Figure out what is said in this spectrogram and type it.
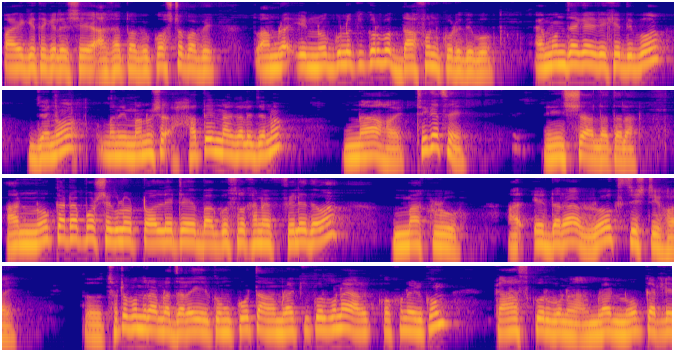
পায়ে গেঁথে গেলে সে আঘাত পাবে কষ্ট পাবে। তো আমরা এই নখগুলো কি করব? দাফন করে দেব। এমন জায়গায় রেখে দেব যেন মানে মানুষের হাতের নাগালে যেন না হয়। ঠিক আছে? ইনশাআল্লাহ তালা আর নখ কাটার পর সেগুলো টয়লেটে বা গোসলখানায় ফেলে দেওয়া মাকরু আর এর দ্বারা রোগ সৃষ্টি হয়। তো ছোট বন্ধুরা, আমরা যারা এরকম করতাম, আমরা কি করব না? আর কখনো এরকম কাজ করব না। আমরা নখ কাটলে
